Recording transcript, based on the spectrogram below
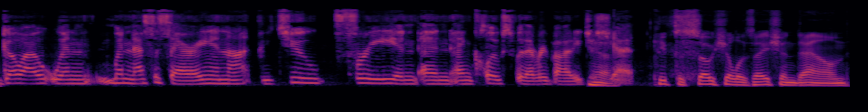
go out when when necessary and not be too free and and and close with everybody just yeah. yet. Keep the socialization down.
